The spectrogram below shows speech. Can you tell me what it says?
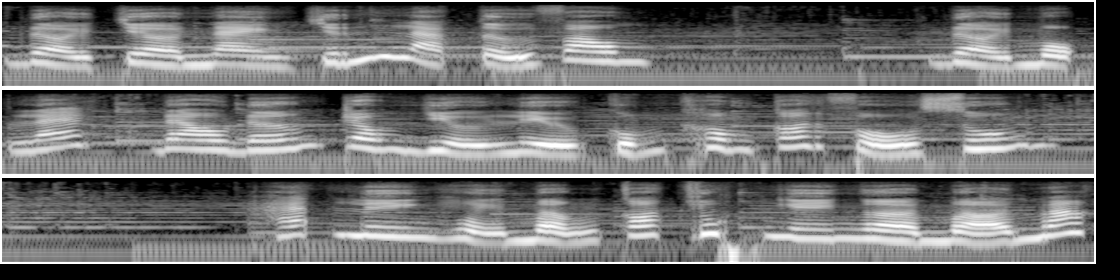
Đợi chờ nàng chính là tử vong Đợi một lát, đau đớn trong dự liệu cũng không có phủ xuống Hát liên Huệ Mẫn có chút nghi ngờ mở mắt.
